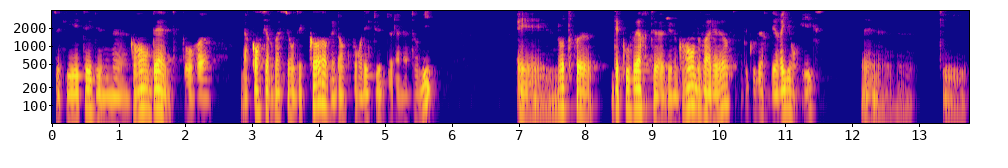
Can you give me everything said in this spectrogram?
ce qui était d'une grande aide pour euh, la conservation des corps et donc pour l'étude de l'anatomie. Et notre découverte d'une grande valeur, c'est la découverte des rayons X, euh, qui,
